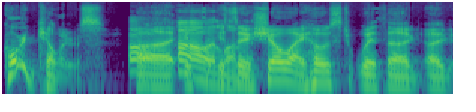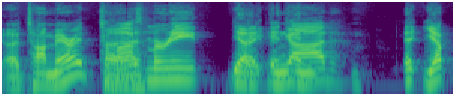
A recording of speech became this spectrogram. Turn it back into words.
Cord Killers. Oh. uh, Oh, it's, it's a it. show I host with uh, uh, uh, Tom Merritt. Tomas uh, Marit. yeah, and- and- God. Uh, yep,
